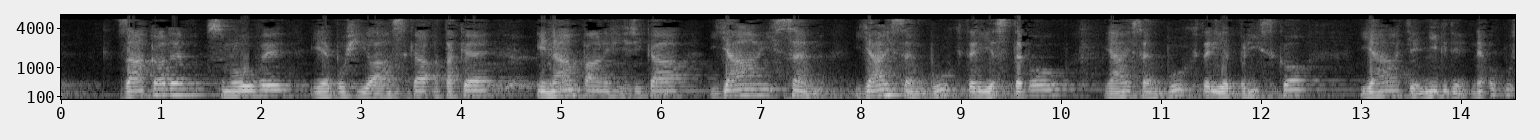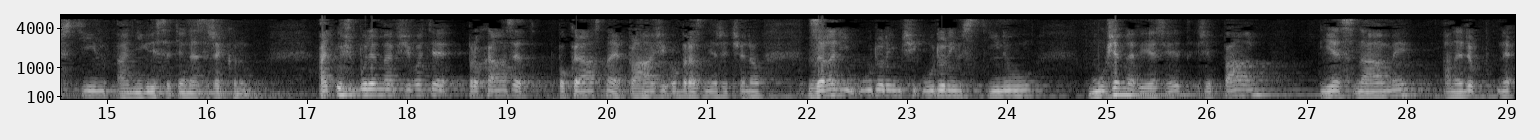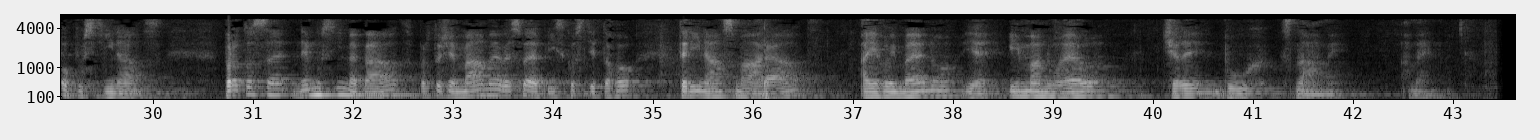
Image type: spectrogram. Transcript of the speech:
Základem smlouvy je boží láska a také i nám Pán Ježíš říká, já jsem, já jsem Bůh, který je s tebou, já jsem Bůh, který je blízko, já tě nikdy neopustím a nikdy se tě nezřeknu. Ať už budeme v životě procházet po krásné pláži, obrazně řečeno, zeleným údolím či údolím stínů, můžeme věřit, že Pán je s námi a neopustí nás. Proto se nemusíme bát, protože máme ve své blízkosti toho, který nás má rád a jeho jméno je Immanuel, čili Bůh s námi. Amen.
